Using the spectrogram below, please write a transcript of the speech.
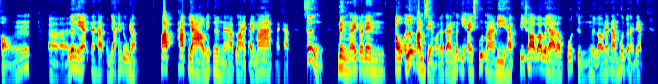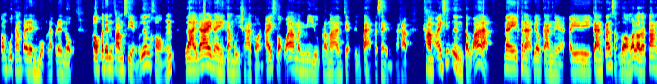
ของเอ่อเรื่องเนี้ยนะครับ ผมอยากให้ดูคแบรับบภาพภาพยาวนิดนึงนะครับรายไตรมาสนะครับ ซึ่ง หนึ่งในประเด็นเอาเรื่องความเสี่ยงก่อนแล้วกันเมื่อกี้ไอซ์พูดมาดีครับ พี่ชอบว่าเวลาเราพูดถึงหรือเราแนะนำหุ้นตัวไหนเนี่ยต้องพูดทั้งประเด็นบวกและประเด็นลบ เอาประเด็นความเสี่ยงเรื่องของรายได้ในกัมพูชาก่อนไอซ์บอกว่ามันมีอยู่ประมาณ 7-8%นะครับทำไอซ์นิดนึงแต่ว่าในขณะเดียวกันเนี่ยไอการตั้งสำรองว่าเราจะตั้ง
